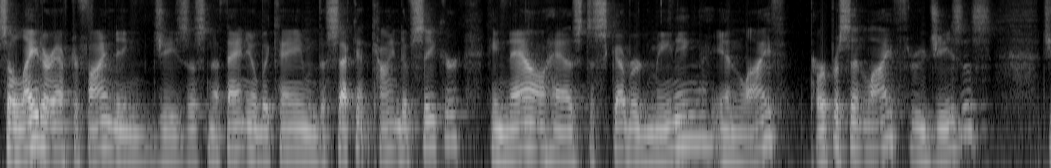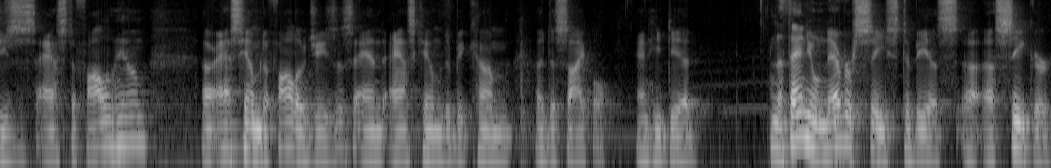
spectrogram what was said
So later, after finding Jesus, Nathaniel became the second kind of seeker. He now has discovered meaning in life, purpose in life through Jesus. Jesus asked to follow him, or asked him to follow Jesus and asked him to become a disciple, and he did. Nathaniel never ceased to be a, a seeker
